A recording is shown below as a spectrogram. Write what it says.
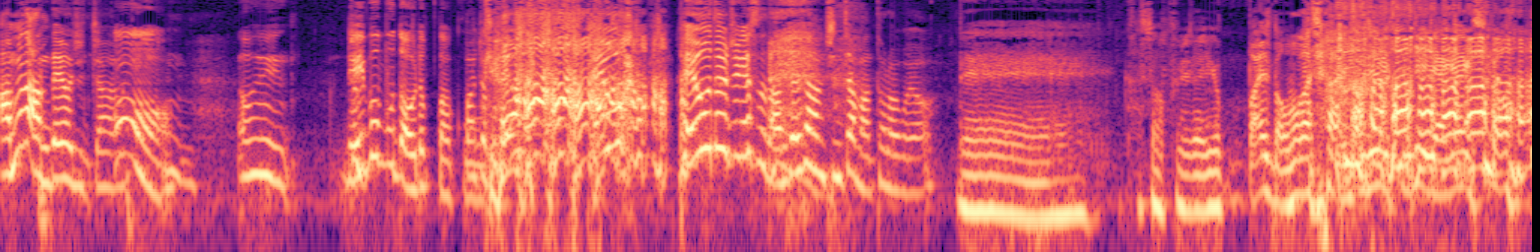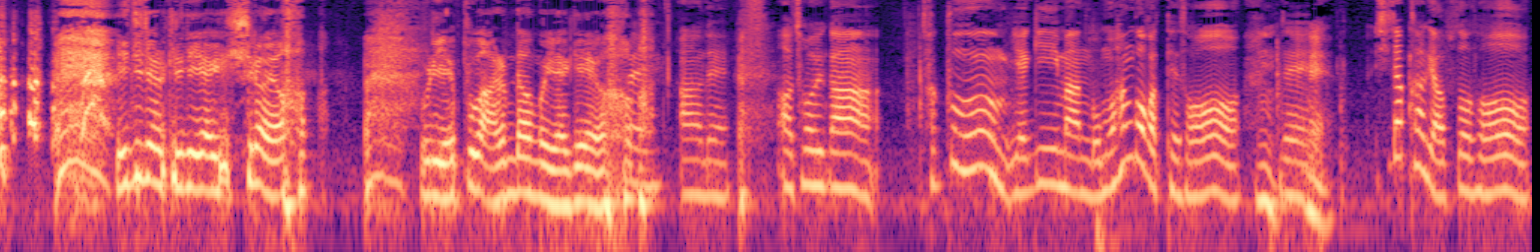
아무나 안 돼요, 진짜. 어. 음. 아니, 네이버보다 어렵다고. 맞아. 배우, 배우들 중에서 안된 사람 진짜 많더라고요. 네. 가슴 아픕니다. 이거 빨리 넘어가자. 이 주제를 길게 이야기하기 싫어. 이 주제를 길게 이야기하기 싫어요. 우리 예쁘고 아름다운 거 이야기해요. 네. 아, 네. 아, 저희가 작품 얘기만 너무 한 것 같아서, 음, 네. 시작하기 앞서서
